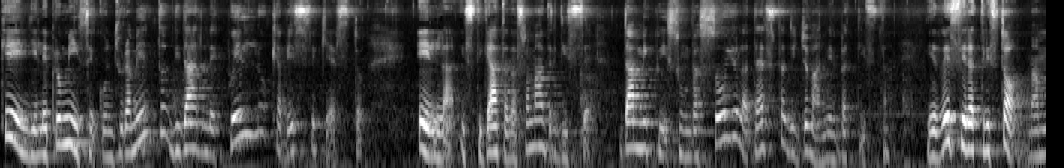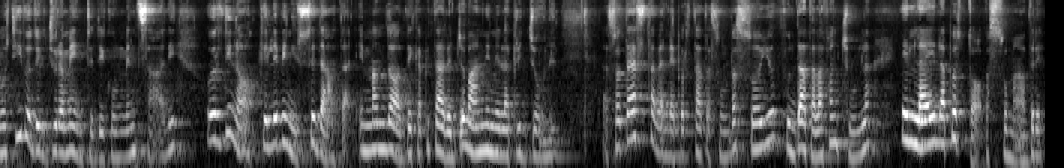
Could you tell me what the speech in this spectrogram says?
che egli le promise con giuramento di darle quello che avesse chiesto. Ella, istigata da sua madre, disse: Dammi qui su un vassoio la testa di Giovanni il Battista. Il re si rattristò, ma a motivo del giuramento dei commensali ordinò che le venisse data e mandò a decapitare Giovanni nella prigione. La sua testa venne portata su un vassoio, fu data alla fanciulla e lei la portò a sua madre.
